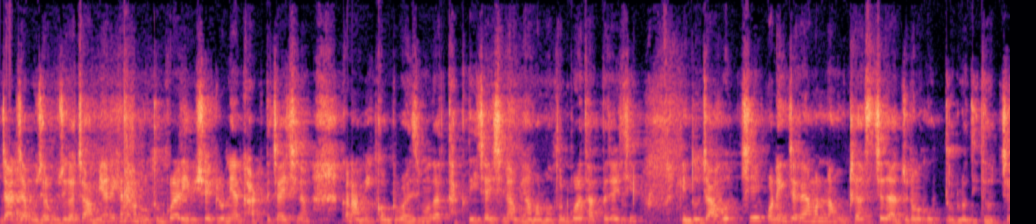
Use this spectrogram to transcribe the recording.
যার যা বোঝার বুঝে গেছে। আমি আর এখানে এখন নতুন করে এই বিষয়গুলো নিয়ে আর ঘাটতে চাইছি না। কারণ আমি কন্ট্রোভার্সির মধ্যে আর থাকতেই চাইছি না। আমি আমার মতন করে থাকতে চাইছি। কিন্তু যা হচ্ছে, অনেক জায়গায় আমার নাম উঠে আসছে, যার জন্য আমাকে উত্তরগুলো দিতে হচ্ছে।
